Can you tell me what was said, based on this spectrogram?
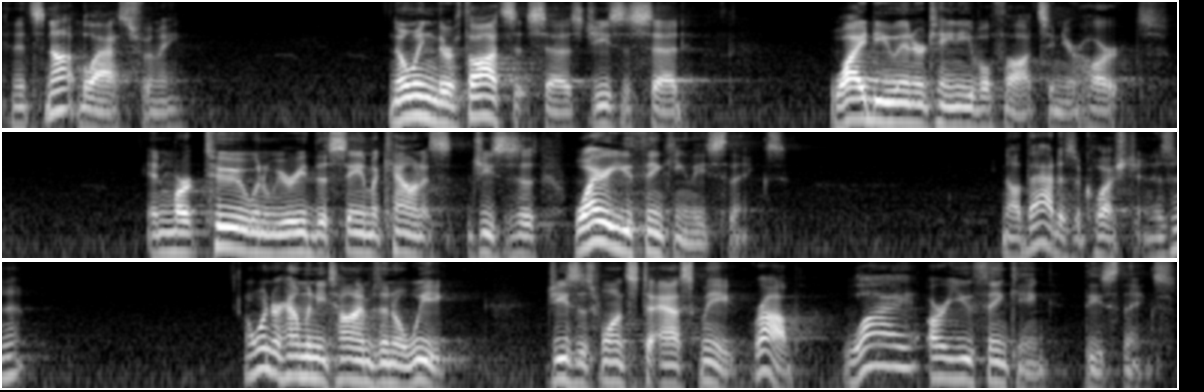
and it's not blasphemy. Knowing their thoughts, it says, Jesus said, Why do you entertain evil thoughts in your hearts? In Mark 2, when we read the same account, Jesus says, Why are you thinking these things? Now, that is a question, isn't it? I wonder how many times in a week Jesus wants to ask me, Rob, why are you thinking these things?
